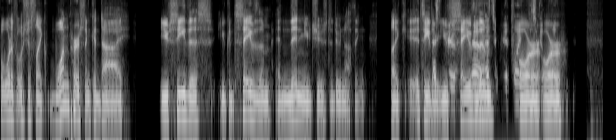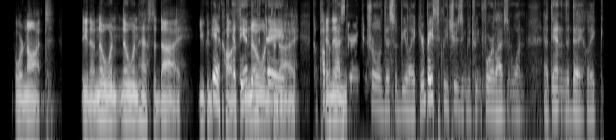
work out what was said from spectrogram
But what if it was just like one person could die? You see this, you could save them, and then you choose to do nothing. Like it's either That's you true. save No, them that's a good point. That's a or point. or or not. You know, no one no one has to die. You could Yeah, cause at the end of no one day- to die. the puppet and then- master in control of this would be like you're basically choosing between four lives and one at the end of the day like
